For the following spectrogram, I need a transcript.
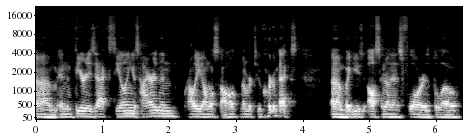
Um, and in theory, Zach's ceiling is higher than probably almost all number two quarterbacks. Um, but you also know that his floor is below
